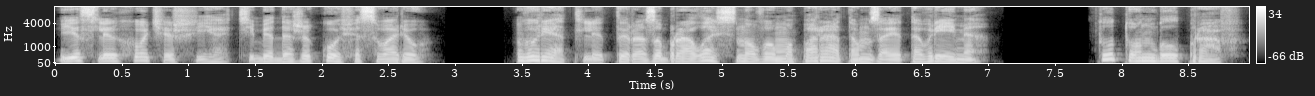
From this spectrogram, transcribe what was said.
Если хочешь, я тебе даже кофе сварю. Вряд ли ты разобралась с новым аппаратом за это время. Тут он был прав.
